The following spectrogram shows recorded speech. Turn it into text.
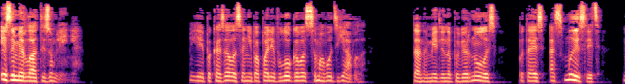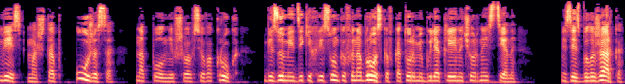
и замерла от изумления. Ей показалось, они попали в логово самого дьявола. Тана медленно повернулась, пытаясь осмыслить весь масштаб ужаса, наполнившего все вокруг, безумие диких рисунков и набросков, которыми были оклеены черные стены. Здесь было жарко,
